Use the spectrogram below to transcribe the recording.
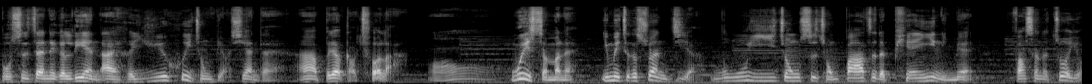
不是在那个恋爱和约会中表现的啊，不要搞错了哦。为什么呢？因为这个算计啊，无意中是从八字的偏印里面发生了作用，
